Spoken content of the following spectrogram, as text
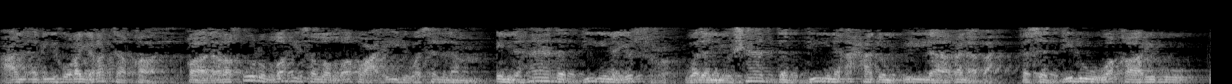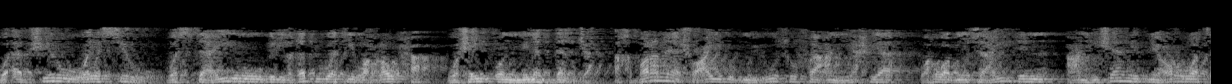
عن أبي هريرة قال قال رسول الله صلى الله عليه وسلم إن هذا الدين يسر ولن يشاد الدين أحد إلا غلبه فسددوا وقاربوا وأبشروا ويسروا واستعينوا بالغدوة والروحه وشيء من الدلجة. أخبرنا شعيب بن يوسف عن يحيى وهو ابن سعيد عن هشام بن عروة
